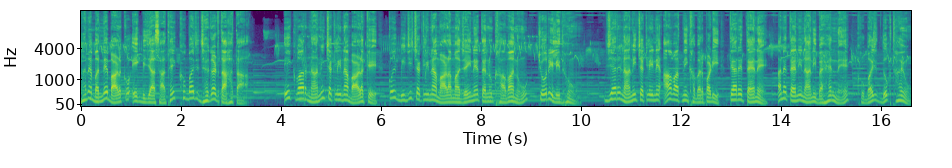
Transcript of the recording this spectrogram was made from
અને બંને બાળકો એકબીજા સાથે ખૂબ જ ઝઘડતા હતા. એકવાર નાની ચકલીના બાળકે કોઈ બીજી ચકલીના માળામાં જઈને તેનું ખાવાનું ચોરી લીધું. જ્યારે નાની ચકલીને આ વાતની ખબર પડી ત્યારે તેને અને તેની નાની બહેનને ખૂબ જ દુઃખ થયું.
